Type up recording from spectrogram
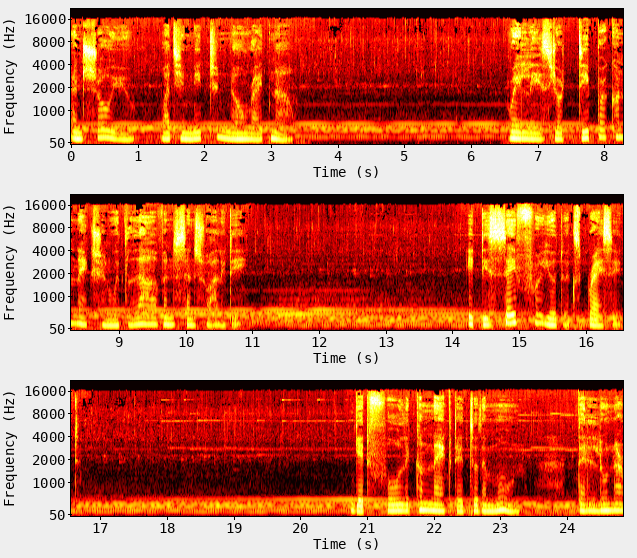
and show you what you need to know right now. Release your deeper connection with love and sensuality. It is safe for you to express it. Get fully connected to the moon, the lunar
